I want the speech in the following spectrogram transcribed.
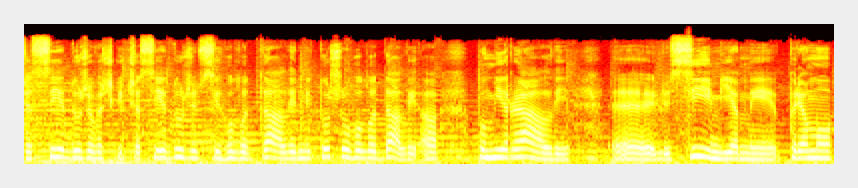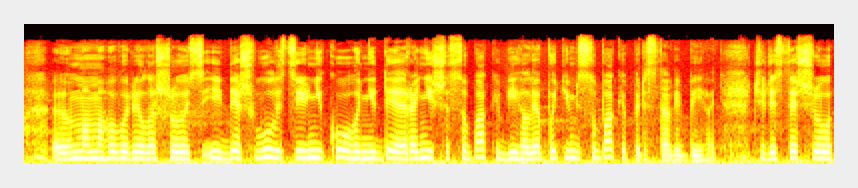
часи, дуже важкі часи. Дуже всі голодали. Не то, що голодали, а помирали е, сім'ями. Прямо е, мама говорила, що ось йдеш вулицею, нікого ніде. Раніше собаки бігали, а потім і собаки перестали бігати. Через те, що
